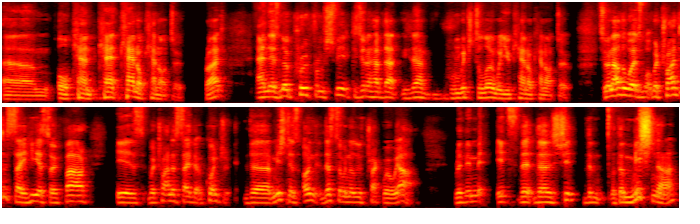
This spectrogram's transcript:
um, or can, can, can or cannot do, right? and there's no proof from Shvit because you don't have that, you don't have from which to learn what you can or cannot do. So, in other words, what we're trying to say here so far is we're trying to say that the Mishnah is only that's so we're going to lose track where we are. It's the the the, the Mishnah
